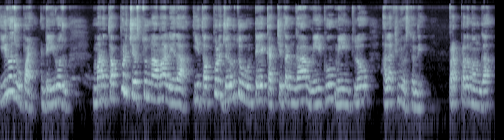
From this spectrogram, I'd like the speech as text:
ఈరోజు ఉపాయం అంటే ఈరోజు మనం తప్పులు చేస్తున్నామా లేదా ఈ తప్పులు జరుగుతూ ఉంటే ఖచ్చితంగా మీకు మీ ఇంట్లో అలక్ష్మి వస్తుంది. ప్రప్రథమంగా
